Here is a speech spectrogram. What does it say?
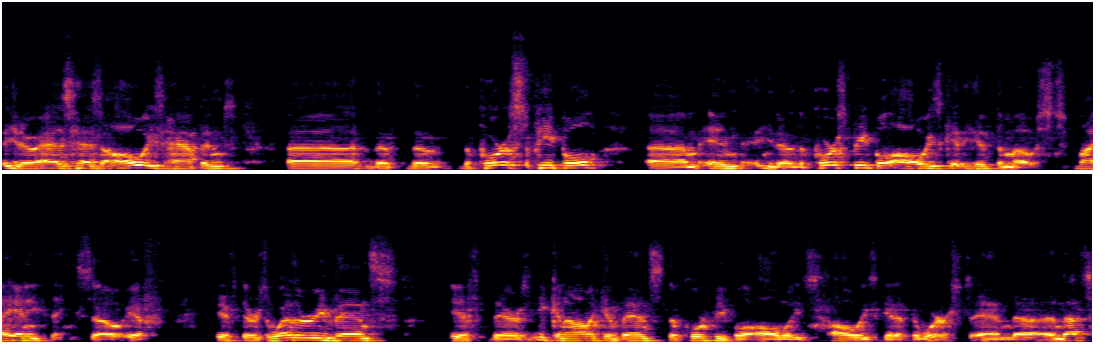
you know, as has always happened, uh, the the the poorest people um, and you know the poorest people always get hit the most by anything. So if if there's weather events, if there's economic events, the poor people always always get it the worst. And uh, and that's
